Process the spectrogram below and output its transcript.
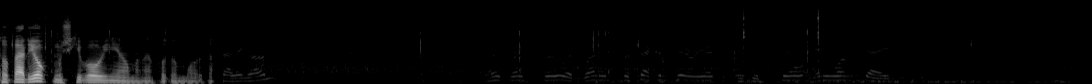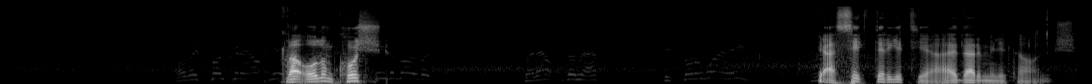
Stoper yokmuş gibi oynuyor amına kodum orada. Bellingham. No breakthrough and well into the second period. It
